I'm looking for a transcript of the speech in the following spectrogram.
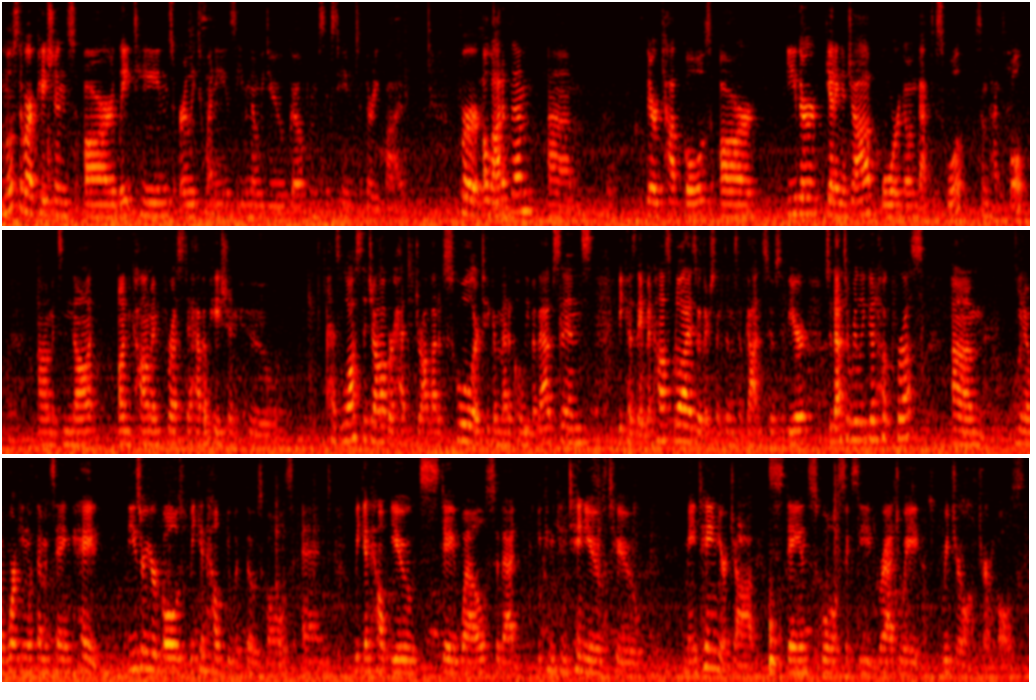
most of our patients are late teens, early 20s, even though we do go from 16 to 35. For a lot of them, um, their top goals are either getting a job or going back to school, sometimes both. Um, it's not uncommon for us to have a patient who has lost a job or had to drop out of school or take a medical leave of absence because they've been hospitalized or their symptoms have gotten so severe. So that's a really good hook for us. Um, you know, working with them and saying, hey, these are your goals, we can help you with those goals, and we can help you stay well so that you can continue to maintain your job, stay in school, succeed, graduate, reach your long-term goals.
